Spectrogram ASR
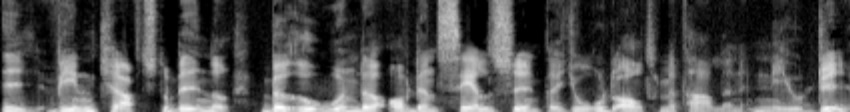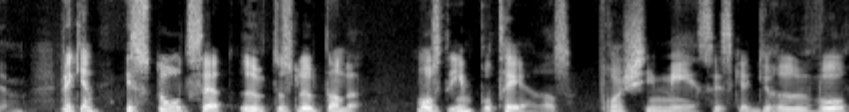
i vindkraftsturbiner beroende av den sällsynta jordartsmetallen neodym, vilken i stort sett uteslutande måste importeras från kinesiska gruvor.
